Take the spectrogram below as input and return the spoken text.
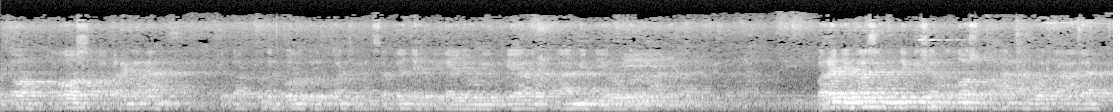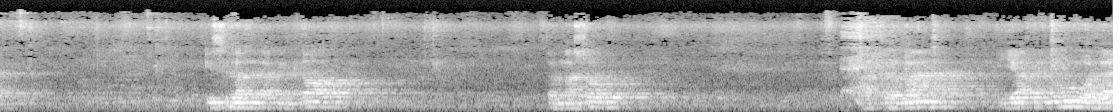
itu Terus apa ringanan Kita terkumpul berpanjangan saja ila yaumil qiyamah amin ya rabbal para jemaah sementing insyaallah subhanahu wa taala Islam kita termasuk agama ya'lu wa la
